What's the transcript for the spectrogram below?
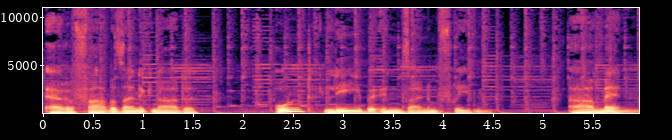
erfahre seine Gnade und lebe in seinem Frieden. Amen.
